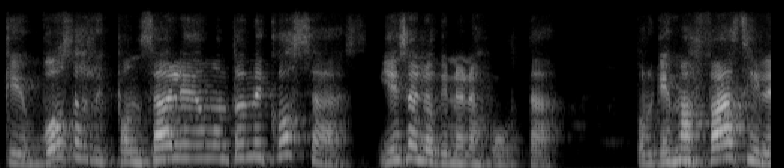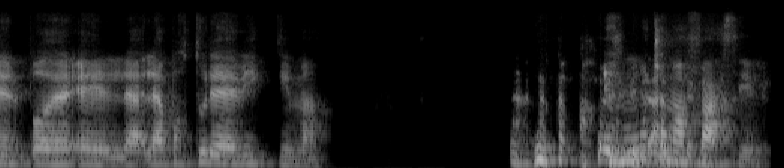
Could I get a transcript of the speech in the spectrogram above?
que vos sos responsable de un montón de cosas. Y eso es lo que no nos gusta. Porque es más fácil el poder, la, postura de víctima. es mucho más fácil.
